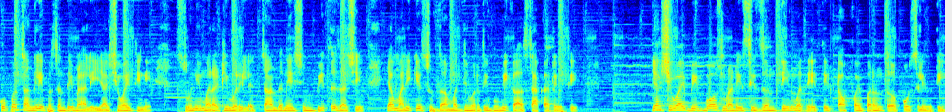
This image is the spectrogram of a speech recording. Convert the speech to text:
खूपच चांगली पसंती मिळाली. याशिवाय तिने सोनी मराठीवरील चांदणे शिंपित जाशी या मालिकेत सुद्धा मध्यवर्ती भूमिका साकारली होती. याशिवाय बिग बॉस मराठी सीझन तीनमध्ये ती टॉप फायपर्यंत पोहोचली होती.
